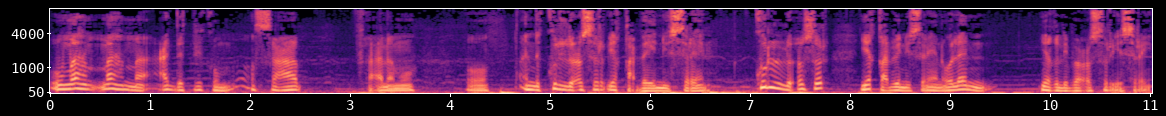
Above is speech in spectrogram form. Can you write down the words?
ومهما عدت بكم الصعاب فاعلموا أن كل عسر يقع بين يسرين. كل عسر يقع بين يسرين ولن يغلب عسر يسرين.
